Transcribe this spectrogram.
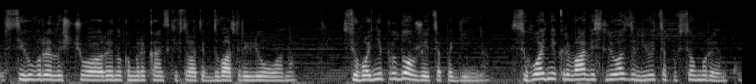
всі говорили, що ринок американський втратив 2 трильйона. Сьогодні продовжується падіння. Сьогодні криваві сльози льються по всьому ринку.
